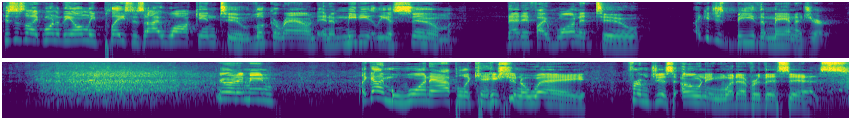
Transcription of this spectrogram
This is like one of the only places I walk into, look around, and immediately assume that if I wanted to, I could just be the manager. You know what I mean? Like I'm one application away from just owning whatever this is.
